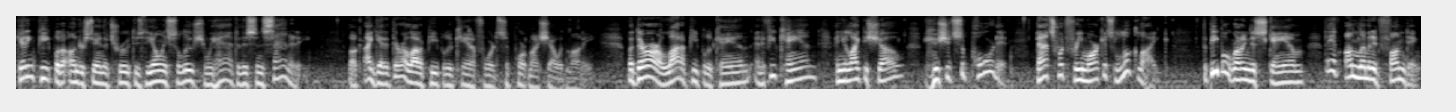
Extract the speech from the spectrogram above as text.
Getting people to understand the truth is the only solution we have to this insanity. Look, I get it. There are a lot of people who can't afford to support my show with money. But there are a lot of people who can. And if you can and you like the show, you should support it. That's what free markets look like. The people running this scam, they have unlimited funding.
